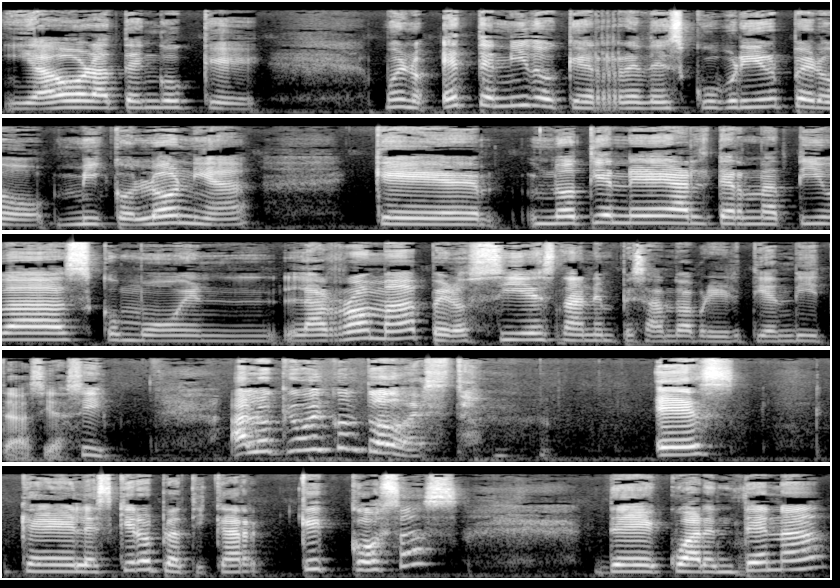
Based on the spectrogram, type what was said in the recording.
Y ahora tengo que, bueno, he tenido que redescubrir, pero mi colonia, que no tiene alternativas como en la Roma, pero sí están empezando a abrir tienditas y así. A lo que voy con todo esto es que les quiero platicar qué cosas de cuarentena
